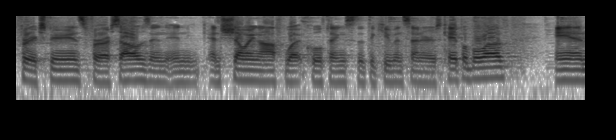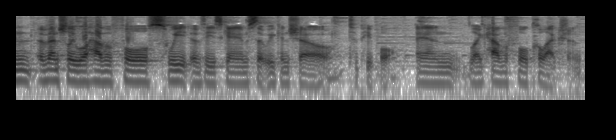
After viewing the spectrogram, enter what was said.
for experience for ourselves and, and, and showing off what cool things that the Cuban Center is capable of and eventually we'll have a full suite of these games that we can show to people and like have a full collection.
